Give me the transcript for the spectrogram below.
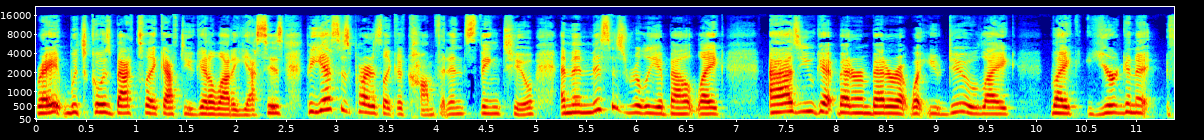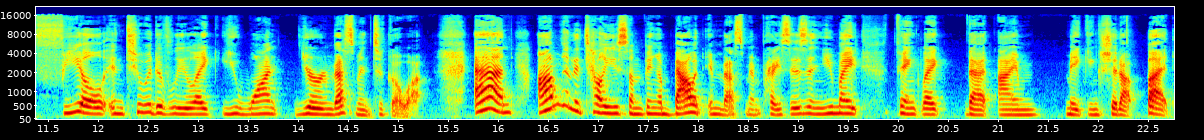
right? Which goes back to like after you get a lot of yeses. The yeses part is like a confidence thing too. And then this is really about like, as you get better and better at what you do, like, like you're going to feel intuitively like you want your investment to go up. And I'm going to tell you something about investment prices and you might think like that I'm making shit up, but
